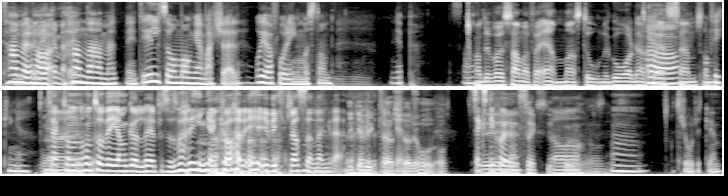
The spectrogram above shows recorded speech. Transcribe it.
Tamer Vill leka har, med dig. han har anmält mig till så många matcher och jag får ingen motstånd. Så. ja, det var ju samma för Emma Stonegård här på Ja, SM Hon som fick inga. Exakt, hon, hon tog VM-guld och helt plötsligt var det ingen kvar i, i viktklassen längre. Vilken viktklass körde hon? Åt- 67. Eh, 67? Ja. Ja. Mm. Otroligt grym.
